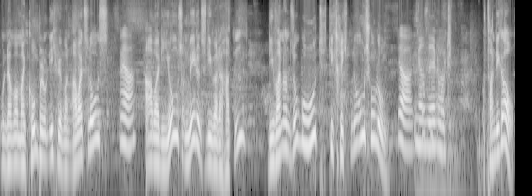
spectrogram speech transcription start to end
Und dann war mein Kumpel und ich, wir waren arbeitslos. Ja. Aber die Jungs und Mädels, die wir da hatten, die waren dann so gut, die kriegten eine Umschulung. Ja, Ja, sehr gut. Fand ich auch.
